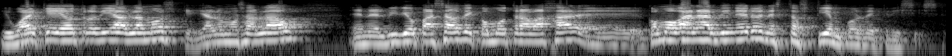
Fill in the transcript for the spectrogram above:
Igual que otro día hablamos, que ya lo hemos hablado en el vídeo pasado, de cómo trabajar, eh, cómo ganar dinero en estos tiempos de crisis.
